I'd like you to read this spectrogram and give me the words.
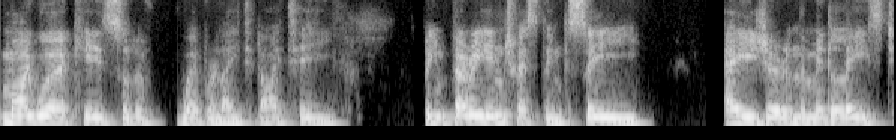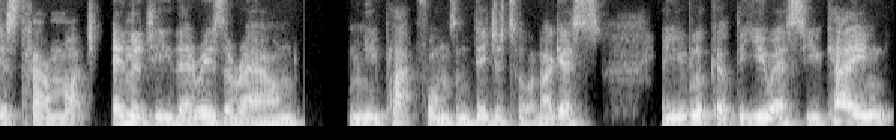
My work is sort of web related IT. Been very interesting to see Asia and the Middle East, just how much energy there is around new platforms and digital. And I guess you look at the US, UK, and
